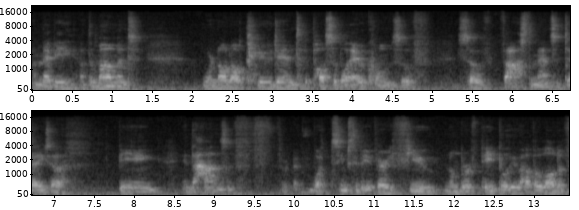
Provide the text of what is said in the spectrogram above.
and maybe at the moment we're not all clued in to the possible outcomes of so vast amounts of data being in the hands of what seems to be a very few number of people who have a lot of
